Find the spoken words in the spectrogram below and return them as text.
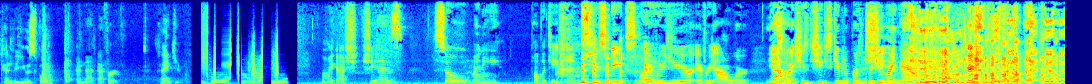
can be useful in that effort. Thank you. Oh my gosh, she has so many publications. She speaks Like- every year, every hour. Yeah. It's like she's she's giving a presentation She- right now. okay.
